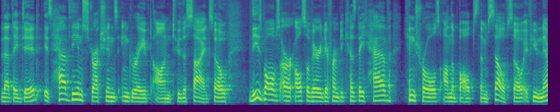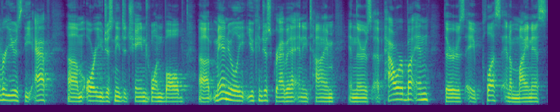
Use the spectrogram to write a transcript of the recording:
that they did is have the instructions engraved onto the side. So these bulbs are also very different because they have controls on the bulbs themselves. So if you never use the app, um, or you just need to change one bulb uh, manually, you can just grab it at any time. And there's a power button, there's a plus and a minus,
